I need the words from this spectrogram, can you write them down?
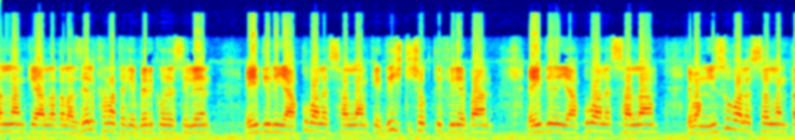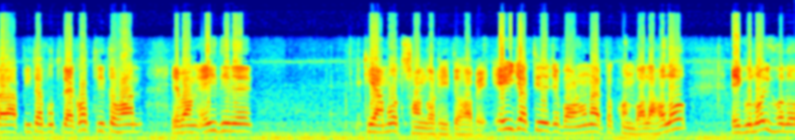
সাল্লামকে আল্লাহ তালা জেলখানা থেকে বের করেছিলেন। এই দিনে ইয়াকুব আলাহ সাল্লামকে দৃষ্টিশক্তি ফিরে পান। এই দিনে ইয়াকুব আলাহ সাল্লাম এবং ইউসুফ আলাহ সাল্লাম তারা পিতা পুত্র একত্রিত হন এবং এই দিনে কিয়ামত সংগঠিত হবে। এই জাতীয় যে বর্ণনা এতক্ষণ বলা হলো, এগুলোই হলো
